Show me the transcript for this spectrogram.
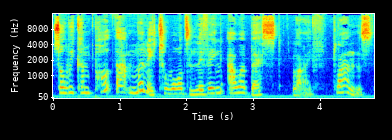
so we can put that money towards living our best life plans.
